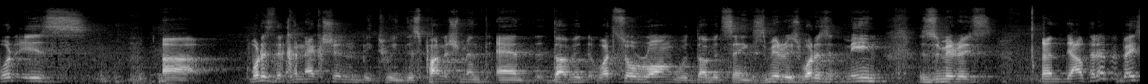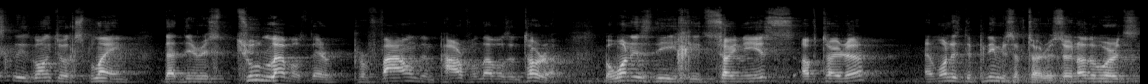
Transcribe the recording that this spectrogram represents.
what is uh, what is the connection between this punishment and David. What's so wrong with David saying Zmiris? What does it mean Zmiris? And the Alter Rebbe basically is going to explain that there is two levels. They're profound and powerful levels in Torah. But one is the chitzonius of Torah, and one is the pnimis of Torah. So, in other words,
